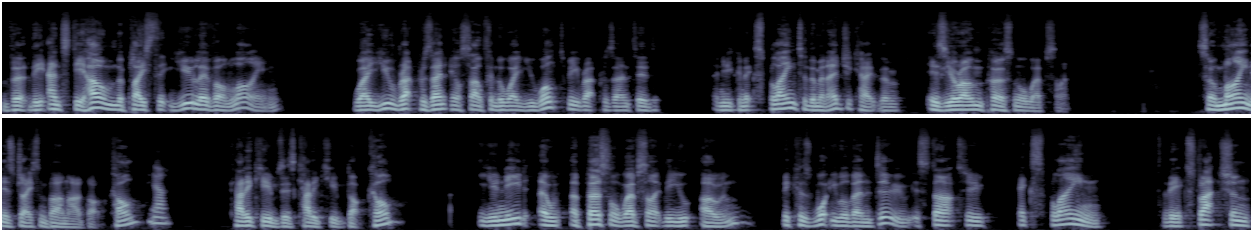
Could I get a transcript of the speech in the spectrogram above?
that the entity home, the place that you live online, where you represent yourself in the way you want to be represented, and you can explain to them and educate them, is your own personal website. So mine is jasonbarnard.com. Yeah. Kalicube's is kalicube.com. you need a, a personal website that you own because what you will then do is start to explain to the extraction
